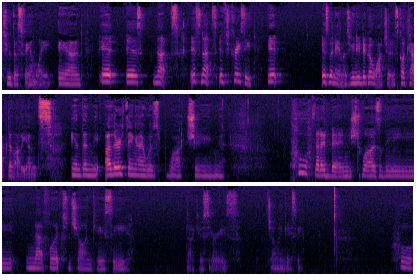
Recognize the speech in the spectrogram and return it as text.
to this family. And it is nuts. It's nuts. It's crazy. It is bananas. You need to go watch it. It's called Captive Audience. And then the other thing I was watching whew, that I binged was the Netflix John Gacy docu series. John Wayne Gacy. Whew.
